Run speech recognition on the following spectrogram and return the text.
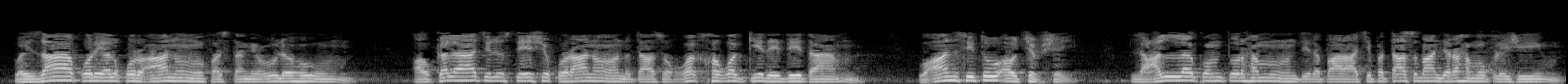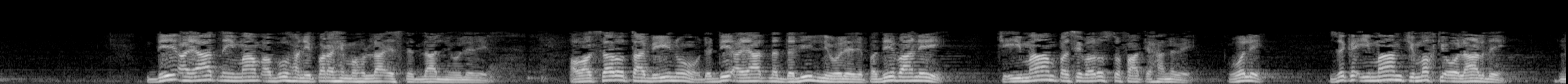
وَإِذَا قُرِئَ الْقُرْآنُ فَاسْتَمِعُوا لَهُ او کلا چې لسته شي قران نو تاسو غوږ غوږ کې دی دیتا وانسیتو او چپ شي لعلکم ترحمون دې لپاره چې پتا سبحان دې رحم وکړي شي دې آیات نه امام ابو حنیفه رحمه الله استدلال نیولې او اکثر تابعینو د دې آیات نه دلیل نیولې په دې باندې چې امام پسې ورستو فاتحه نه وي ولی ځکه امام چې مخ کې اولاد دی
